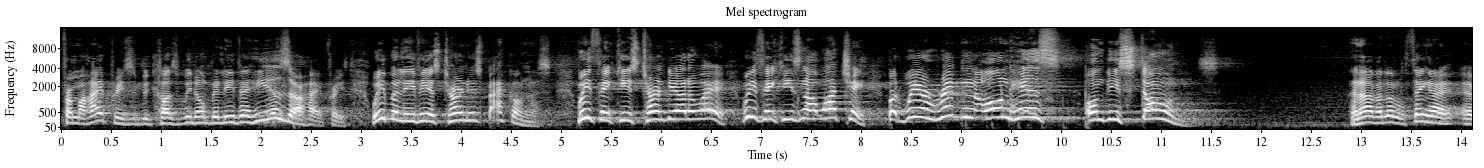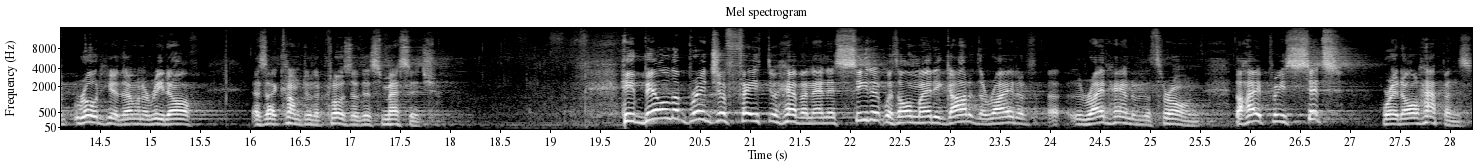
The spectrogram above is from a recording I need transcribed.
from a high priest is because we don't believe that he is our high priest. We believe he has turned his back on us. We think he's turned the other way. We think he's not watching. But we're written on his on these stones. And I have a little thing I wrote here that I want to read off as I come to the close of this message. He built a bridge of faith to heaven and is seated with Almighty God at the right, of, uh, the right hand of the throne. The high priest sits where it all happens.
